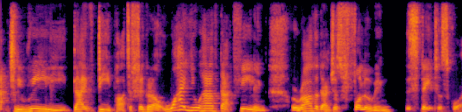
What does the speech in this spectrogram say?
actually really dive deeper to figure out why you have that feeling rather than just following the status quo.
